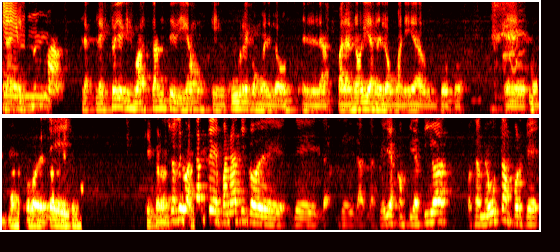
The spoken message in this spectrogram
Em, la, historia, que es bastante, digamos, que incurre como en, los, en las paranoias de la humanidad un poco. Eh, un poco de todo sí. perdón. Yo soy bastante fanático de, las teorías conspirativas. O sea, me gustan porque,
